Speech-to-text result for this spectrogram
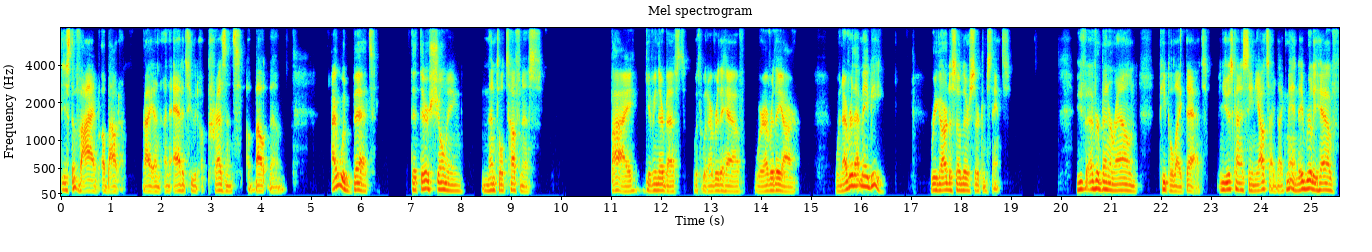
just a vibe about them, right? An, an attitude, a presence about them. I would bet that they're showing mental toughness by giving their best with whatever they have, wherever they are, whenever that may be, regardless of their circumstance. If you've ever been around people like that, and you just kind of see the outside, like, man, they really have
